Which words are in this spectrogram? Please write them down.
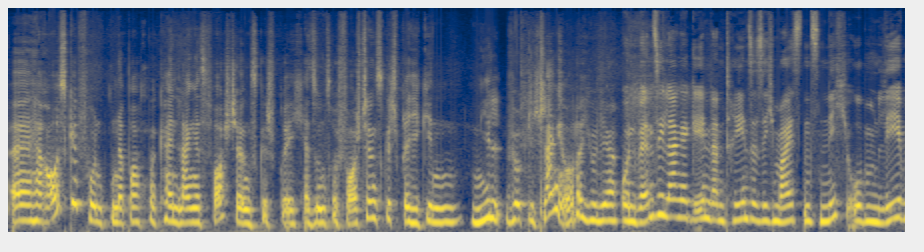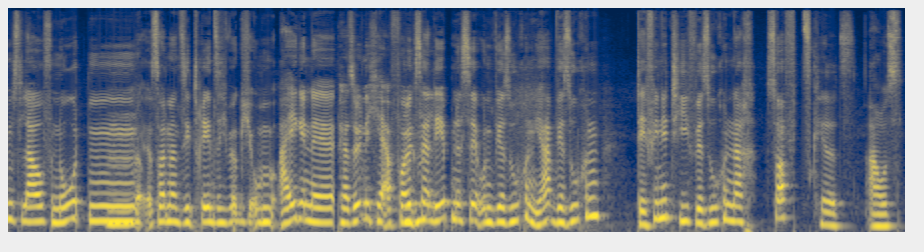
äh, herausgefunden. Da braucht man kein langes Vorstellungsgespräch. Also unsere Vorstellungsgespräche gehen nie wirklich lange, oder Julia? Und wenn sie lange gehen, dann drehen sie sich meistens nicht um Lebenslauf, Noten, mhm. sondern sie drehen sich wirklich um eigene persönliche Erfolgserlebnisse. Mhm. Und wir suchen, ja, wir suchen definitiv, wir suchen nach Soft Skills aus.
